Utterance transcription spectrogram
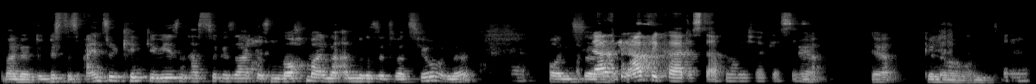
meine, du bist das Einzelkind gewesen, hast du gesagt, das ist nochmal eine andere Situation, ne? Ja. Und, Und äh, in Afrika, das darf man nicht vergessen. Ja, ja, genau. Und ja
